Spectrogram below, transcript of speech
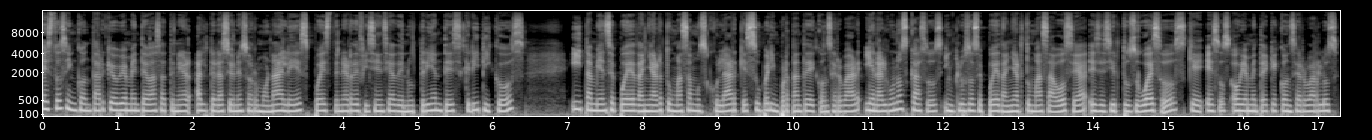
Esto sin contar que obviamente vas a tener alteraciones hormonales, puedes tener deficiencia de nutrientes críticos y también se puede dañar tu masa muscular, que es súper importante de conservar, y en algunos casos incluso se puede dañar tu masa ósea, es decir, tus huesos, que esos obviamente hay que conservarlos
